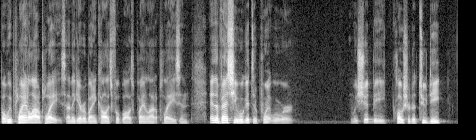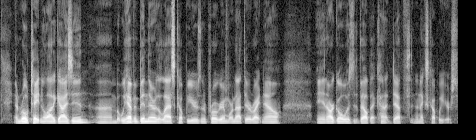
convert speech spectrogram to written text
but we're playing a lot of plays. I think everybody in college football is playing a lot of plays, and and eventually we'll get to the point where we're we should be closer to two deep and rotating a lot of guys in, um, but we haven't been there the last couple years in the program. We're not there right now, and our goal is to develop that kind of depth in the next couple years.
